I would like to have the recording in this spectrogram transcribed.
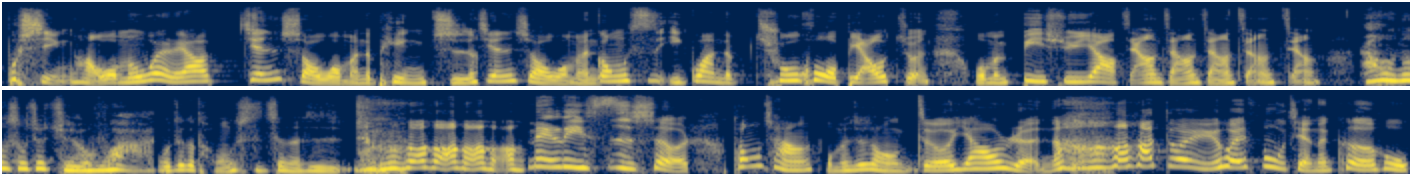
不行哈，我们为了要坚守我们的品质，坚守我们公司一贯的出货标准，我们必须要怎样怎样怎样怎样怎样。然后我那时候就觉得哇，我这个同事真的是 魅力四射。通常我们这种折腰人，对于会付钱的客户，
